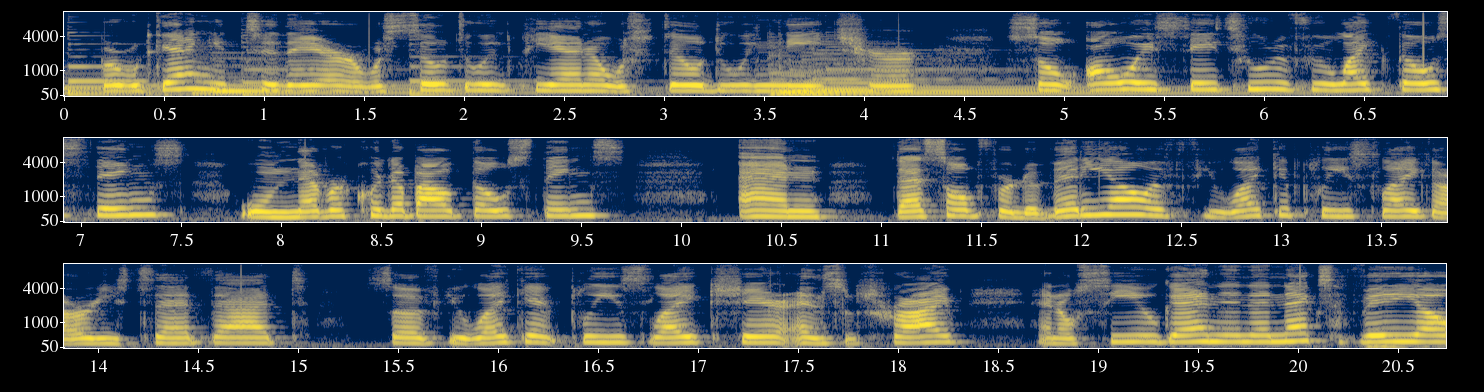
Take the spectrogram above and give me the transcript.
but we're getting it to there. We're still doing piano, we're still doing nature. So always stay tuned if you like those things. We'll never quit about those things. And that's all for the video. If you like it, please like. I already said that. So if you like it, please like, share, and subscribe. And I'll see you again in the next video.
